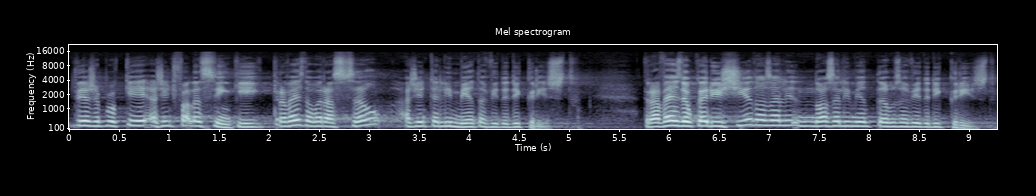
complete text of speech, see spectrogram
Veja, porque a gente fala assim, que através da oração a gente alimenta a vida de Cristo. Através da Eucaristia nós, nós alimentamos a vida de Cristo.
